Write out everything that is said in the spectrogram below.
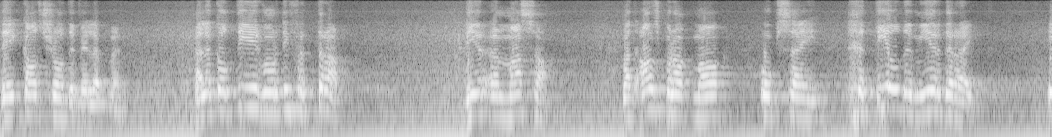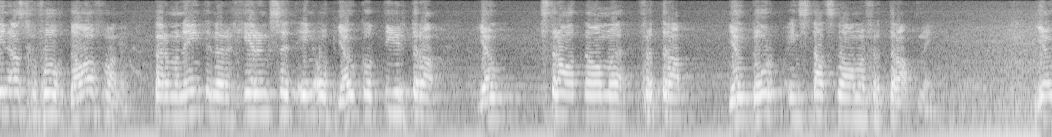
their cultural development. Hulle kultuur word nie vertrap dier een massa wat aanspraak maak op sy geteelde meerderheid en as gevolg daarvan permanent in die regering sit en op jou kultuur trap, jou straatname vertrap, jou dorp en stadsname vertrap nie. Jou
